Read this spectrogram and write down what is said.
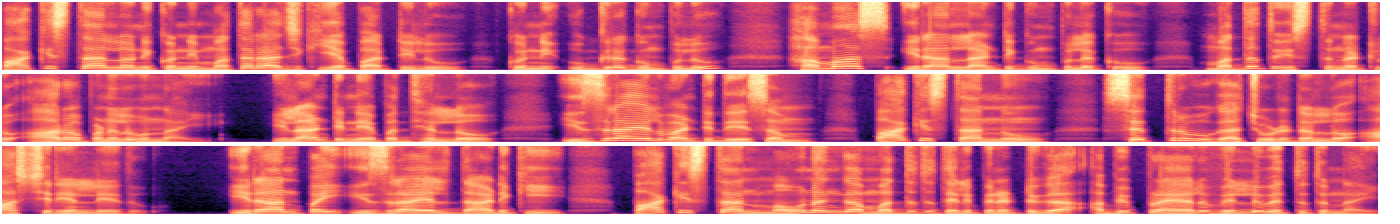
పాకిస్తాన్లోని కొన్ని మత రాజకీయ పార్టీలు కొన్ని ఉగ్ర గుంపులు హమాస్ ఇరాన్ లాంటి గుంపులకు మద్దతు ఇస్తున్నట్లు ఆరోపణలు ఉన్నాయి. ఇలాంటి నేపథ్యంలో ఇజ్రాయెల్ వంటి దేశం పాకిస్తాన్ను శత్రువుగా చూడటంలో ఆశ్చర్యం లేదు. ఇరాన్పై ఇజ్రాయెల్ దాడికి పాకిస్తాన్ మౌనంగా మద్దతు తెలిపినట్టుగా అభిప్రాయాలు వెల్లువెత్తుతున్నాయి.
